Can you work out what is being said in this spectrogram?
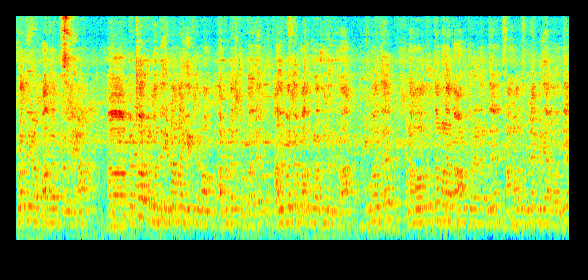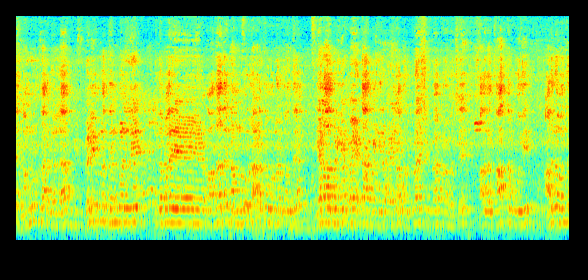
குழந்தைகளை பாதுகாக்கிறதுலையும் பெற்றோர்கள் வந்து என்ன மாதிரி இருக்கணும் அப்படின்றத சொல்றாரு. அதுக்கு வந்து மது இருக்கலாம். இப்போ வந்து நம்ம வந்து உத்தமல காவல்துறையில இருந்து நம்ம வந்து பிள்ளை பெரியார்ல வந்து நம்ம ஊர்க்காரங்கள்ல வெளியூர்ல தென்பள்ளி இந்த மாதிரி அதாவது நம்ம ஊர் அடுத்த ஊர் அதுல வந்து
